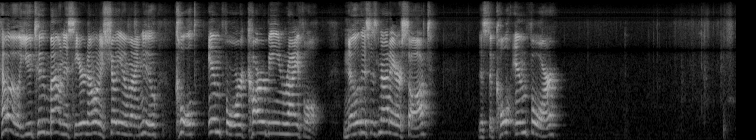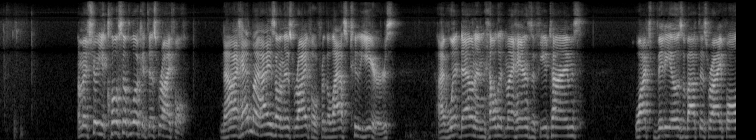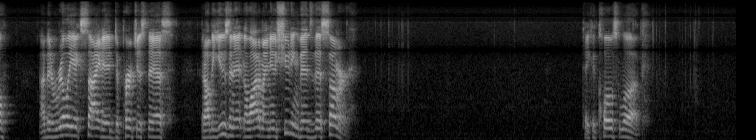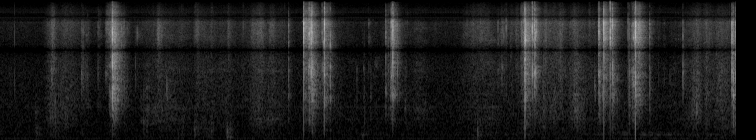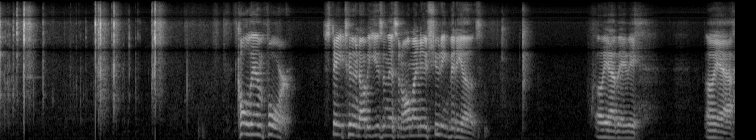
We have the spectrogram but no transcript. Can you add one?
Hello YouTube, Mountainous here, and I want to show you my new Colt M4 carbine rifle. No, this is not airsoft. This is a Colt M4. I'm going to show you a close-up look at this rifle. Now I had my eyes on this rifle for the last two years. I've went down and held it in my hands a few times, watched videos about this rifle, I've been really excited to purchase this and I'll be using it in a lot of my new shooting vids this summer. Take a close look. Colt M4. Stay tuned, I'll be using this in all my new shooting videos. Oh yeah, baby. Oh yeah.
